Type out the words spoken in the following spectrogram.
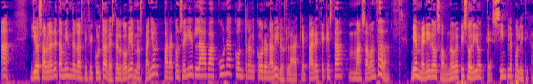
Ah, y os hablaré también de las dificultades del gobierno español para conseguir la vacuna contra el coronavirus, la que parece que está más avanzada. Bienvenidos a un nuevo episodio de Simple Política.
